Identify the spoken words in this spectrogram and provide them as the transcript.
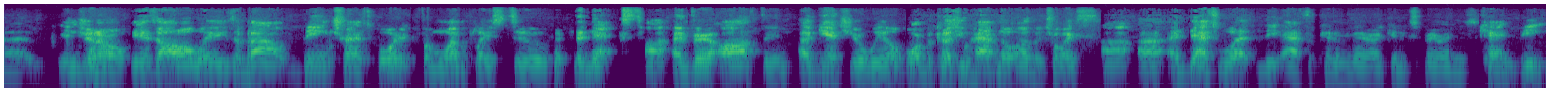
uh, in general is always about being transported from one place to the next, uh, and very often against your will or because you have no other choice. Uh, uh and that's what the African American experience can be.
